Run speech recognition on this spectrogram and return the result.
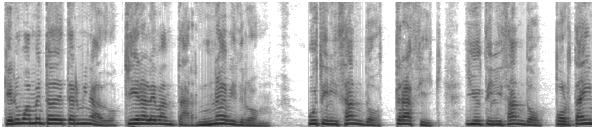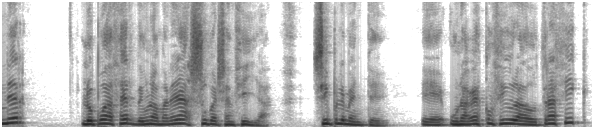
que en un momento determinado quiera levantar Navidrom utilizando Traffic y utilizando Portainer, lo puede hacer de una manera súper sencilla. Simplemente, eh, una vez configurado Traffic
